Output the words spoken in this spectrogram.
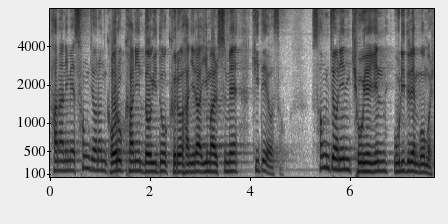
하나님의 성전은 거룩하니 너희도 그러하니라 이 말씀에 기대어서 성전인 교회인 우리들의 몸을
